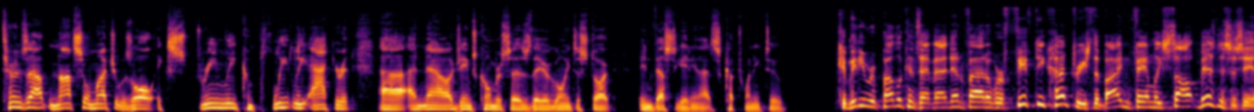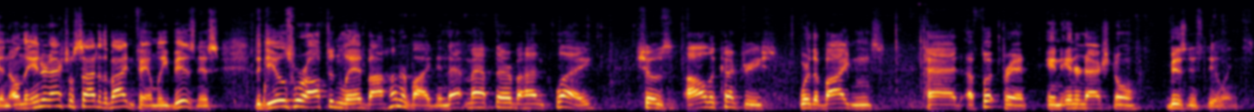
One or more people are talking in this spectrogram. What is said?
Turns out not so much. It was all extremely, completely accurate. Uh, and now James Comer says they are going to start investigating that. It's cut 22. Committee Republicans have identified over 50 countries the Biden family sought businesses in. On the international side of the Biden family business, the deals were often led by Hunter Biden. And that map there behind Clay shows all the countries where the Bidens had a footprint in international business dealings.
